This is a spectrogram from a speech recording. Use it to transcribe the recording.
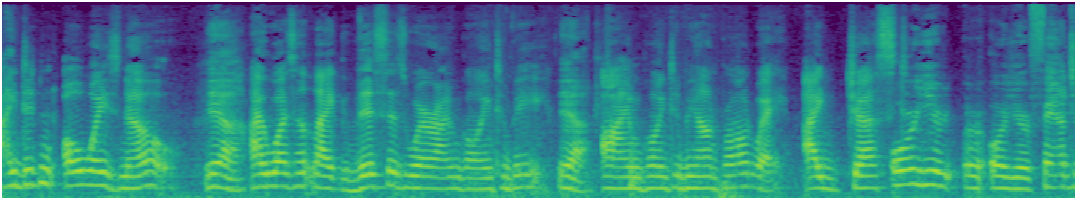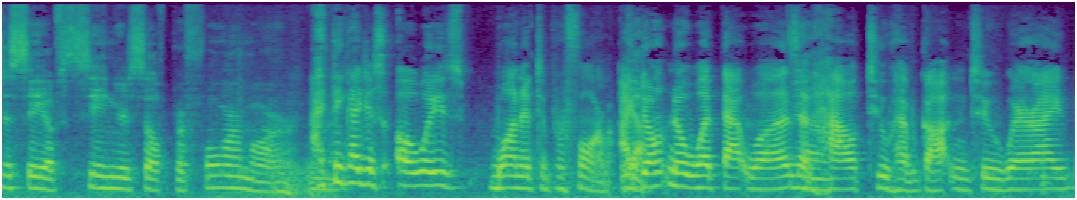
I didn't always know. Yeah. I wasn't like this is where I'm going to be. Yeah. I'm going to be on Broadway. I just or your or, or your fantasy of seeing yourself perform, or I think I just always wanted to perform. I don't know what that was and how to have gotten to where I,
